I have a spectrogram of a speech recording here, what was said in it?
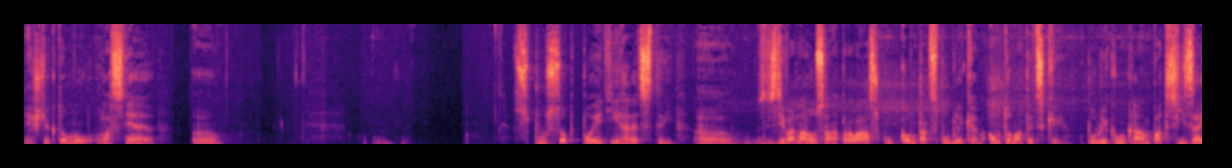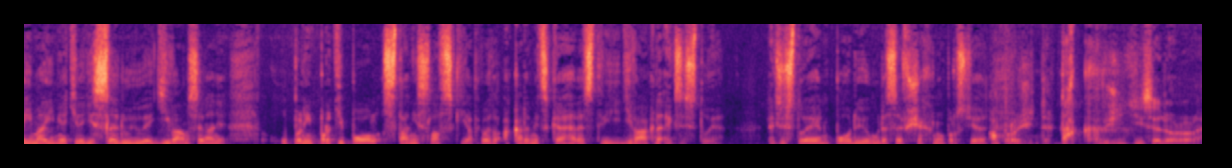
Ještě k tomu vlastně uh, způsob pojetí herectví. Uh, z divadla Husa na provázku, kontakt s publikem, automaticky. Publikum k nám patří, zajímají mě ti lidi, sleduju je, dívám se na ně úplný protipol Stanislavský a takové to akademické herectví divák neexistuje. Existuje jen pódium, kde se všechno prostě... A prožitek. Tak. A vžítí se do role.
